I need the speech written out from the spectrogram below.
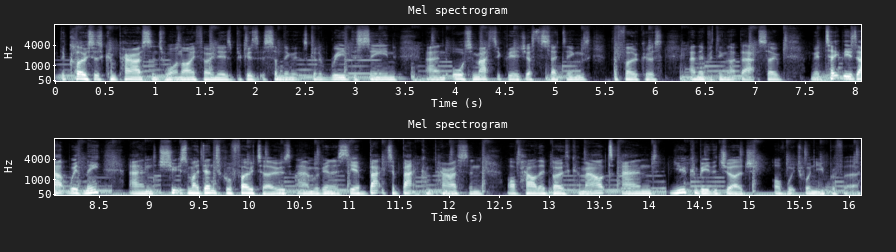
the closest comparison to what an iPhone is because it's something that's going to read the scene and automatically adjust the settings, the focus, and everything like that. So I'm going to take these out with me and shoot some identical photos, and we're going to see a back to back comparison of how they both come out, and you can be the judge of which one you prefer.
